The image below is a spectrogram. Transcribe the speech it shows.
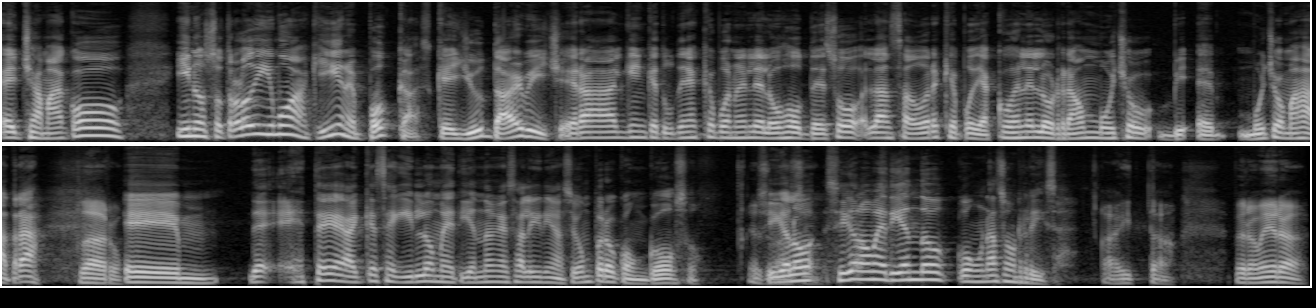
el chamaco, y nosotros lo dijimos aquí en el podcast, que Yu Darvish era alguien que tú tenías que ponerle el ojo de esos lanzadores que podías cogerle los rounds mucho, eh, mucho más atrás. Claro. Eh, este hay que seguirlo metiendo en esa alineación, pero con gozo. Síguelo, síguelo metiendo con una sonrisa. Ahí está. Pero mira,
